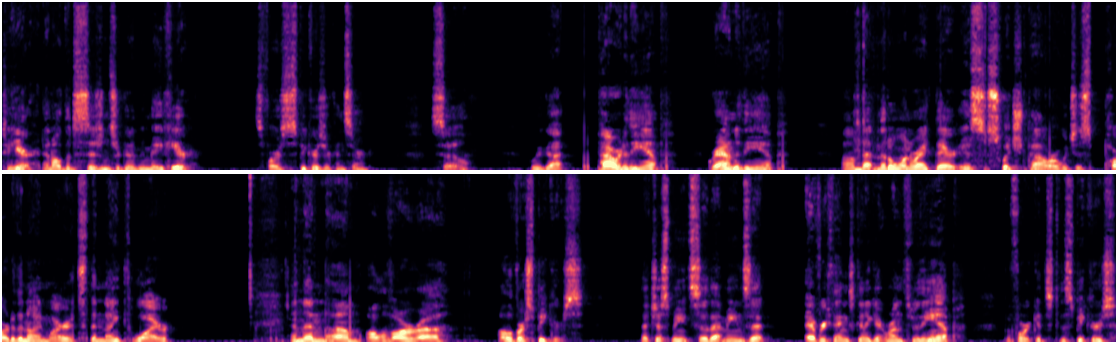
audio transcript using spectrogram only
to here. And all the decisions are going to be made here as far as the speakers are concerned. So we've got power to the amp, ground to the amp. Um, that middle one right there is switched power, which is part of the nine wire. It's the ninth wire. And then um, all of our uh, all of our speakers. That just means so that means that everything's going to get run through the amp before it gets to the speakers.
